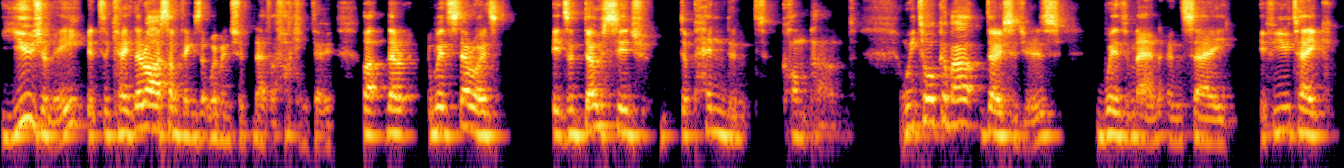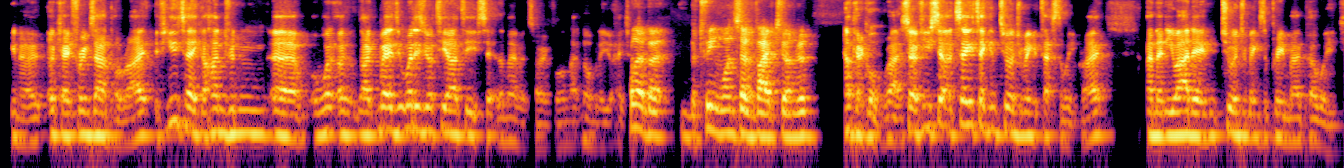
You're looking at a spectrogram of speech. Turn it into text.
Usually it's case, there are some things that women should never fucking do, but there with steroids, it's a dosage dependent compound. We talk about dosages with men and say, if you take you know, okay, for example, right, if you take 100, uh, what, uh, like, where, where does your TRT sit at the moment? Sorry, for like normally your HRT. Well, but between 175 200. Okay, cool. Right. So if you say, say you're taking 200 meg of test a week, right, and then you add in 200 megs of primo per week,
